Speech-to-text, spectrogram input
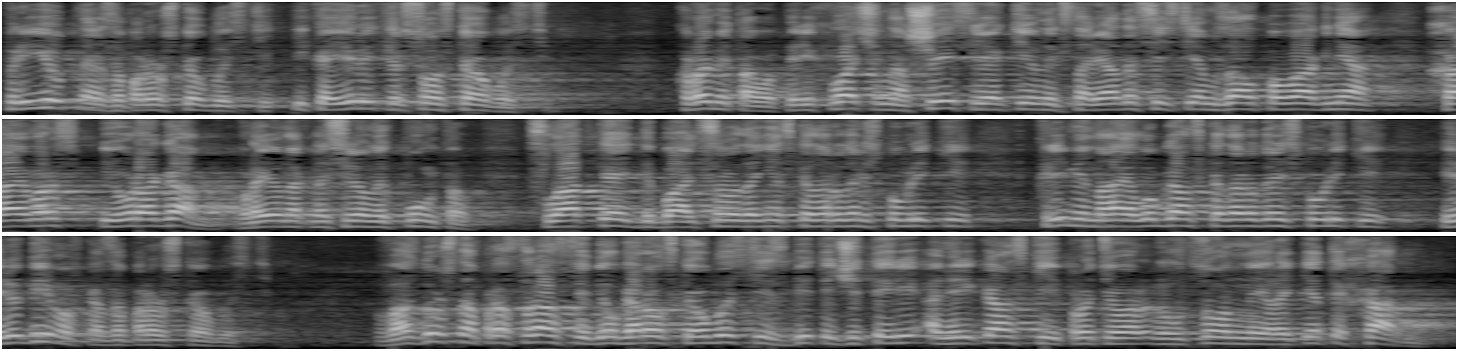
Приютная Запорожской области и Каиры Херсонской области. Кроме того, перехвачено 6 реактивных снарядов систем залпового огня «Хаймарс» и «Ураган» в районах населенных пунктов Сладкая, Дебальцево Донецкой Народной Республики, Кременная Луганской Народной Республики и Любимовка Запорожской области. В воздушном пространстве Белгородской области сбиты 4 американские противорадиационные ракеты «Харм».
